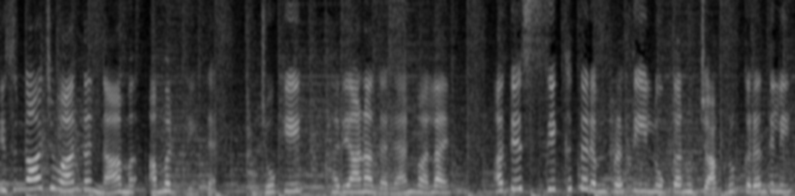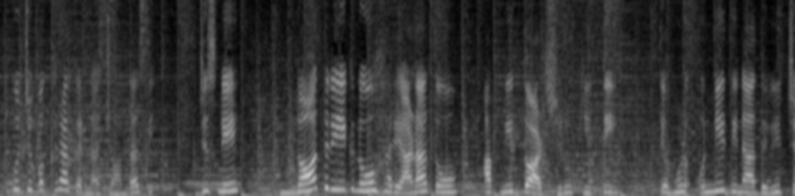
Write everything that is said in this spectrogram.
ਇਸ ਨੌਜਵਾਨ ਦਾ ਨਾਮ ਅਮਰਪ੍ਰੀਤ ਹੈ, ਜੋ ਕਿ ਹਰਿਆਣਾ ਦਾ ਰਹਿਣ ਵਾਲਾ ਹੈ। ਅਤੇ ਸਿੱਖ ਧਰਮ ਪ੍ਰਤੀ ਲੋਕਾਂ ਨੂੰ ਜਾਗਰੂਕ ਕਰਨ ਦੇ ਲਈ ਕੁਝ ਵੱਖਰਾ ਕਰਨਾ ਚਾਹੁੰਦਾ ਸੀ, ਜਿਸ ਨੇ 9 ਤਰੀਕ ਨੂੰ ਹਰਿਆਣਾ ਤੋਂ ਆਪਣੀ ਦੌੜ ਸ਼ੁਰੂ ਕੀਤੀ ਤੇ ਹੁਣ 19 ਦਿਨਾਂ ਦੇ ਵਿੱਚ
